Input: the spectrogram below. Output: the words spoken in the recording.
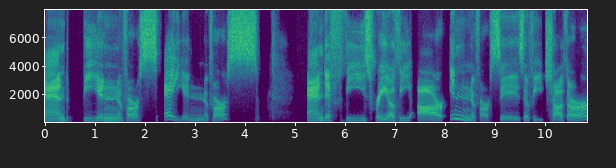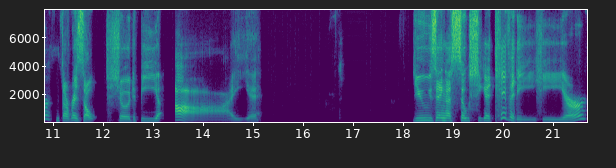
and B inverse A inverse. And if these really are inverses of each other, the result should be I. Using associativity here,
